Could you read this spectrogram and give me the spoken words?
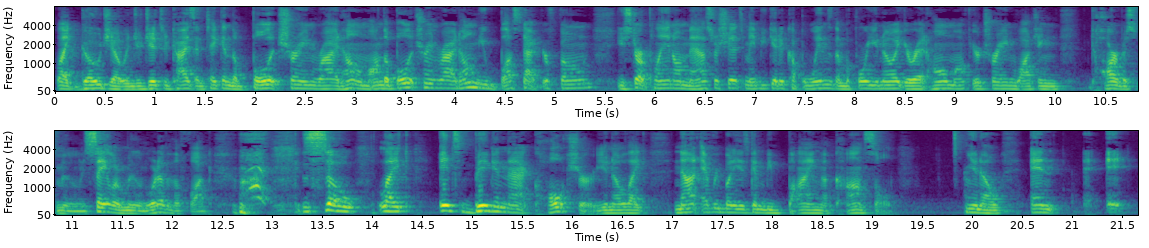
like Gojo and Jujutsu Kaisen taking the bullet train ride home, on the bullet train ride home, you bust out your phone, you start playing on Master Shits, maybe you get a couple wins, then before you know it, you're at home off your train watching Harvest Moon, Sailor Moon, whatever the fuck. so, like, it's big in that culture, you know, like not everybody is going to be buying a console, you know, and it,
